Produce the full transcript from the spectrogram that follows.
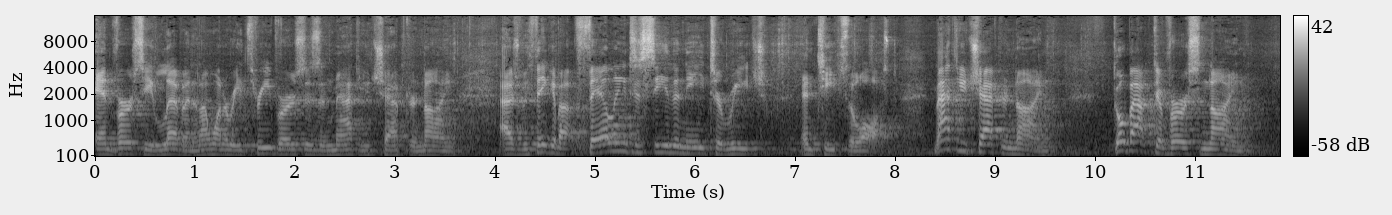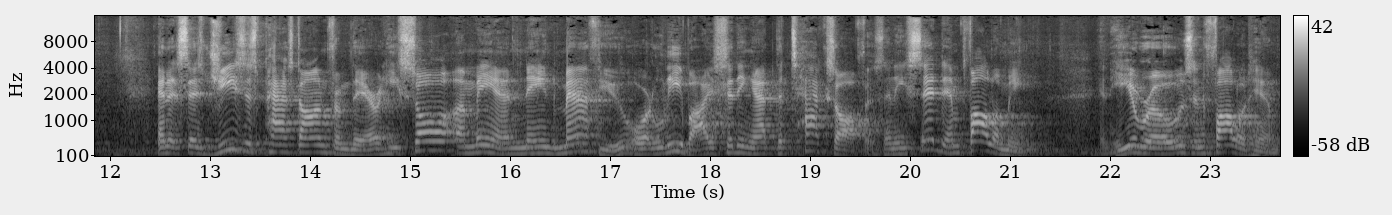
and verse 11, and I want to read three verses in Matthew chapter 9 as we think about failing to see the need to reach and teach the lost. Matthew chapter 9, go back to verse 9. And it says, Jesus passed on from there, and he saw a man named Matthew or Levi sitting at the tax office. And he said to him, Follow me. And he arose and followed him.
